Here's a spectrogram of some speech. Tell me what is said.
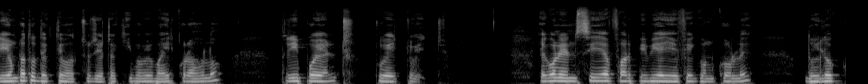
নিয়মটা তো দেখতে পাচ্ছ যে এটা কীভাবে বাইর করা হলো? Three point two eight two eight এখন এনসিএফ আর পিবিআইএফএ গুণ করলে দুই লক্ষ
